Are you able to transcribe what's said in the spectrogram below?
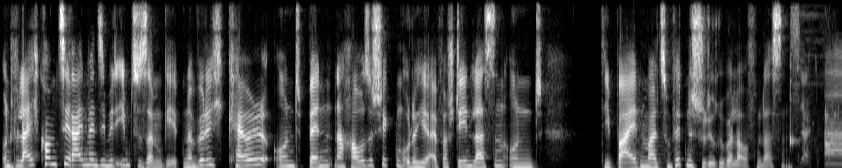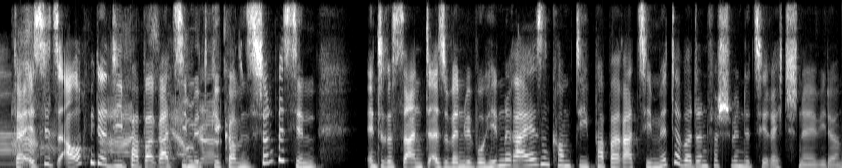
Und vielleicht kommt sie rein, wenn sie mit ihm zusammengeht. Und dann würde ich Carol und Ben nach Hause schicken oder hier einfach stehen lassen und die beiden mal zum Fitnessstudio rüberlaufen lassen. Da ist jetzt auch wieder die Paparazzi mitgekommen. Das ist schon ein bisschen interessant. Also wenn wir wohin reisen, kommt die Paparazzi mit, aber dann verschwindet sie recht schnell wieder.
